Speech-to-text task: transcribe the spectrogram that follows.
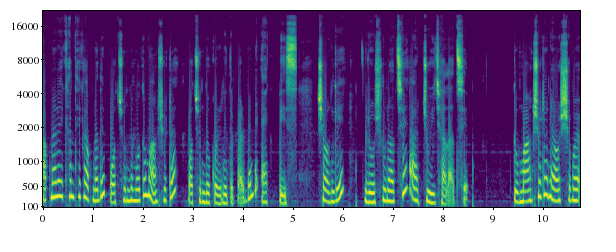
আপনারা এখান থেকে আপনাদের পছন্দ মতো মাংসটা পছন্দ করে নিতে পারবেন এক পিস সঙ্গে রসুন আছে আর চুই ঝাল আছে। তো মাংসটা নেওয়ার সময়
